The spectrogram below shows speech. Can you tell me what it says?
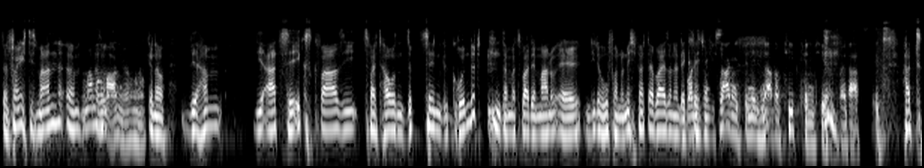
Dann fange ich diesmal an. Ähm, Machen wir also, mal an, ja. Genau. Wir haben die ACX quasi 2017 gegründet. Damals war der Manuel Niederhofer noch nicht mehr dabei, sondern der Wollte Christoph. ich sagen, ich bin nämlich ein Adoptivkind hier bei der ACX. Hat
